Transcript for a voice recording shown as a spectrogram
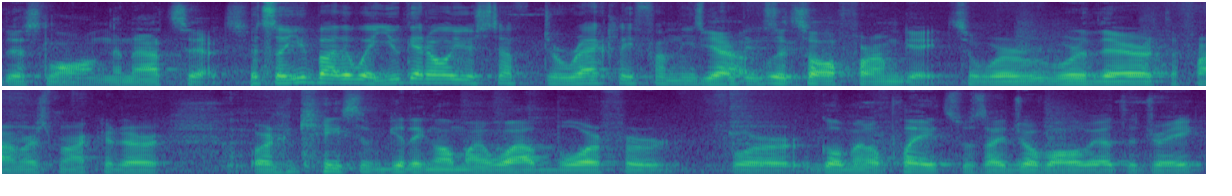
this long and that's it But so you, by the way, you get all your stuff directly from these yeah producers. it's all farm gate so we're, we're there at the farmers market or or in the case of getting all my wild boar for for gold medal plates was i drove all the way out to drake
